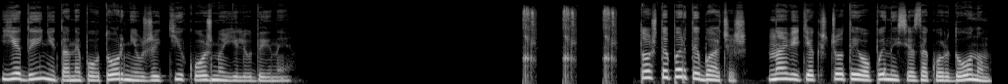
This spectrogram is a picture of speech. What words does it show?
єдині та неповторні в житті кожної людини. Тож тепер ти бачиш, навіть якщо ти опинишся за кордоном,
